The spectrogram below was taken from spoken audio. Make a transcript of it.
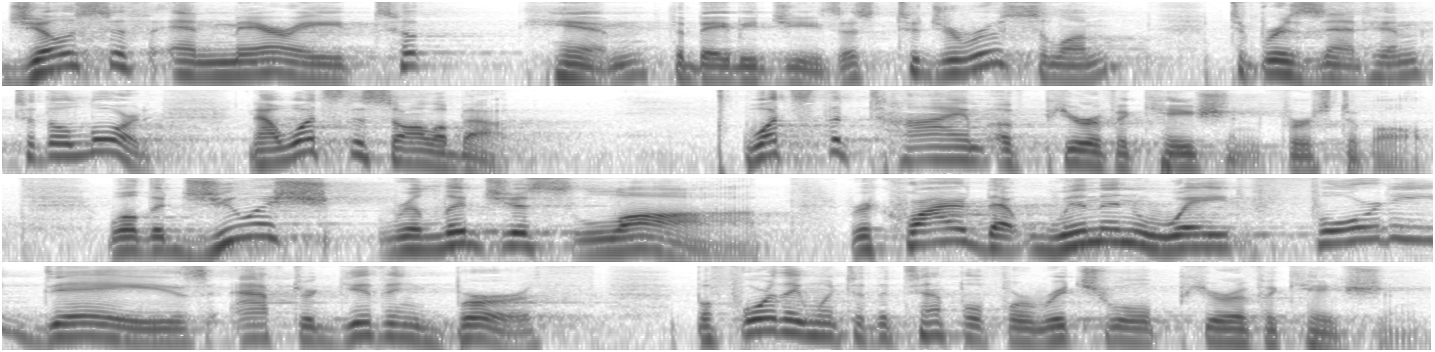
Joseph and Mary took him, the baby Jesus, to Jerusalem to present him to the Lord. Now, what's this all about? What's the time of purification, first of all? Well, the Jewish religious law required that women wait 40 days after giving birth before they went to the temple for ritual purification.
